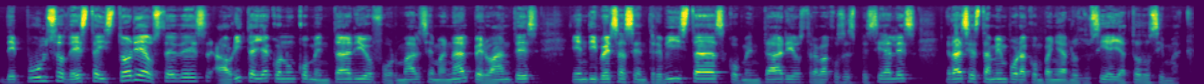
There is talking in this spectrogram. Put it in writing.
de, Pulso, de esta historia. Ustedes ahorita ya con un comentario formal semanal, pero antes en diversas entrevistas, comentarios, trabajos especiales. Gracias también por acompañarnos, Lucía, y a todos, IMAC.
